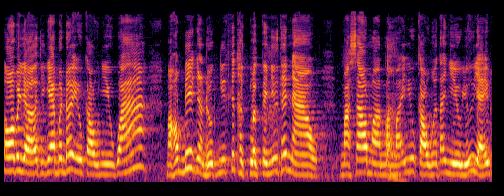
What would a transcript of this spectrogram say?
Thôi bây giờ chị nghe bên đó yêu cầu nhiều quá mà không biết là được như cái thực lực là như thế nào mà sao mà mà mà yêu cầu người ta nhiều dữ vậy?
